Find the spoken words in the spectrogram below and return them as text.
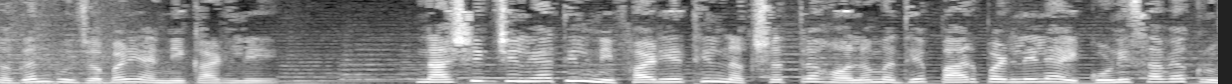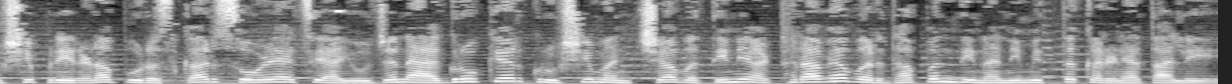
छगन भुजबळ यांनी काढले. नाशिक जिल्ह्यातील निफाड येथील नक्षत्र हॉलमध्ये पार पडलेल्या एकोणीसाव्या कृषी प्रेरणा पुरस्कार सोहळ्याचे आयोजन अॅग्रोकेअर कृषी मंचच्या वतीने अठराव्या वर्धापन दिनानिमित्त करण्यात आले.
